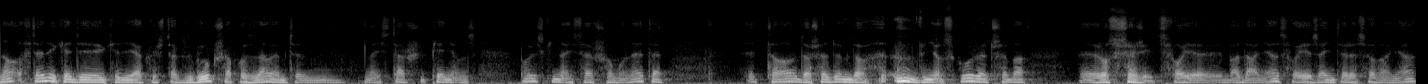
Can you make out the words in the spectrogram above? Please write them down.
No, wtedy, kiedy, kiedy jakoś tak z grubsza poznałem ten najstarszy pieniądz polski, najstarszą monetę, to doszedłem do wniosku, że trzeba e, rozszerzyć swoje badania, swoje zainteresowania.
